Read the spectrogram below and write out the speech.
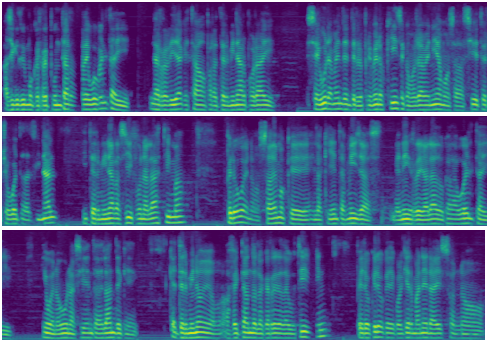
así que tuvimos que repuntar de vuelta y la realidad que estábamos para terminar por ahí seguramente entre los primeros 15, como ya veníamos a 7, 8 vueltas del final, y terminar así fue una lástima. Pero bueno, sabemos que en las 500 millas venís regalado cada vuelta y, bueno, hubo un accidente adelante que, que terminó afectando la carrera de Agustín, pero creo que de cualquier manera eso no,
